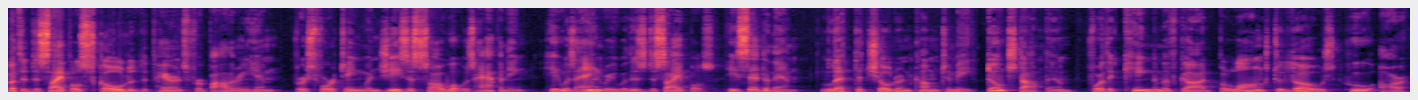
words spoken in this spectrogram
But the disciples scolded the parents for bothering him. Verse 14 When Jesus saw what was happening, he was angry with his disciples. He said to them, Let the children come to me. Don't stop them, for the kingdom of God belongs to those who are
